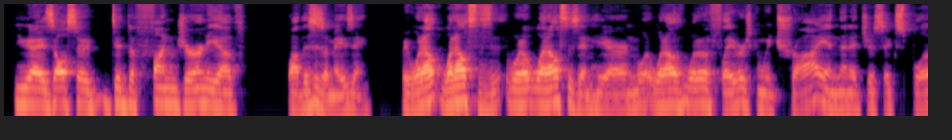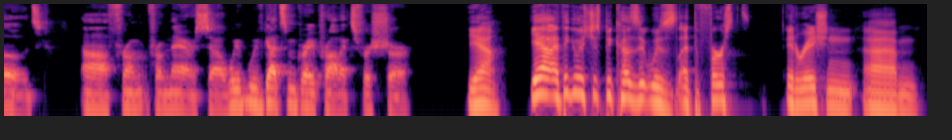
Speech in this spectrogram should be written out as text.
you guys also did the fun journey of, wow, this is amazing. Wait, what else? What else is what, what else is in here, and what, what else? What other flavors can we try? And then it just explodes uh, from from there. So we've we've got some great products for sure. Yeah, yeah. I think it was just because it was at the first iteration. Um,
